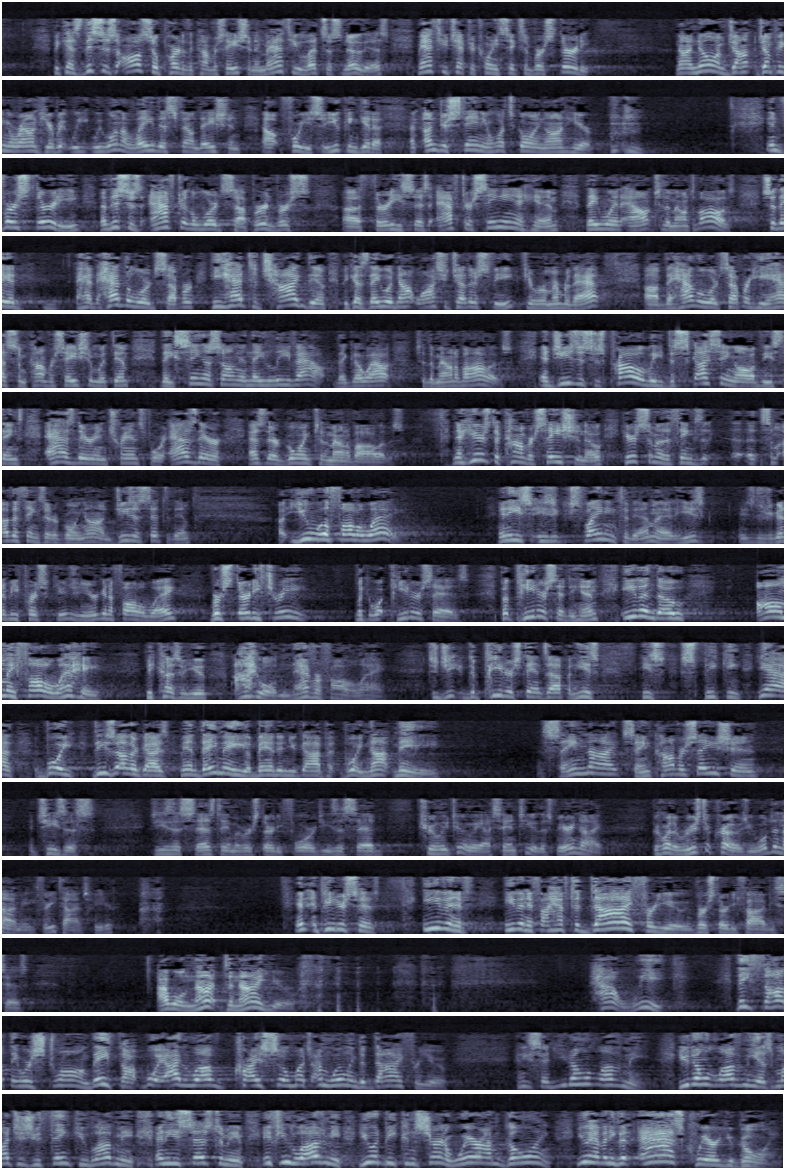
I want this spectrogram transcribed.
because this is also part of the conversation, and Matthew lets us know this. Matthew chapter 26 and verse 30. Now, I know I'm jump, jumping around here, but we, we want to lay this foundation out for you so you can get a, an understanding of what's going on here. In verse 30, now this is after the Lord's Supper. In verse uh, 30, he says, After singing a hymn, they went out to the Mount of Olives. So they had, had had the Lord's Supper. He had to chide them because they would not wash each other's feet, if you remember that. Uh, they have the Lord's Supper. He has some conversation with them. They sing a song and they leave out. They go out to the Mount of Olives. And Jesus is probably discussing all of these things as they're in transport, as they're, as they're going to the Mount of Olives. Now here's the conversation though. Here's some of the things that, uh, some other things that are going on. Jesus said to them, uh, you will fall away. And he's, he's explaining to them that he's, he's, there's going to be persecution and you're going to fall away. Verse 33, look at what Peter says. But Peter said to him, even though all may fall away because of you, I will never fall away. So Peter stands up and he's, he's speaking. Yeah, boy, these other guys, man, they may abandon you, God, but boy, not me. Same night, same conversation. And Jesus, Jesus says to him in verse 34, Jesus said, Truly, truly, I say unto you this very night, before the rooster crows, you will deny me three times, Peter. and, and Peter says, even if, even if I have to die for you, in verse 35, he says, I will not deny you. How weak. They thought they were strong. They thought, boy, I love Christ so much, I'm willing to die for you. And he said, You don't love me. You don't love me as much as you think you love me. And he says to me, If you loved me, you would be concerned where I'm going. You haven't even asked where you're going.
